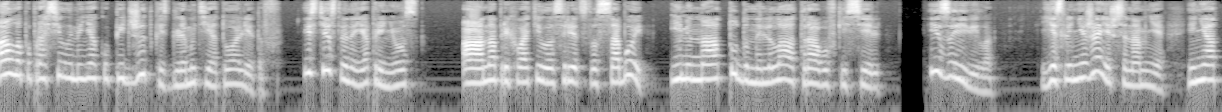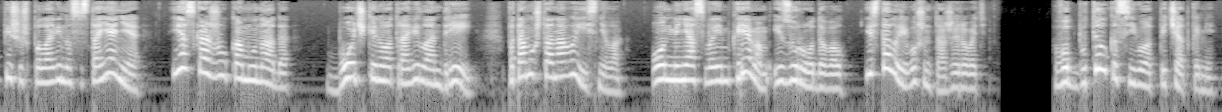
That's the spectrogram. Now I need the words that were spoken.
Алла попросила меня купить жидкость для мытья туалетов. Естественно, я принес. А она прихватила средства с собой, именно оттуда налила отраву в кисель. И заявила, если не женишься на мне и не отпишешь половину состояния, я скажу, кому надо. Бочкину отравил Андрей, потому что она выяснила, он меня своим кремом изуродовал и стала его шантажировать. Вот бутылка с его отпечатками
